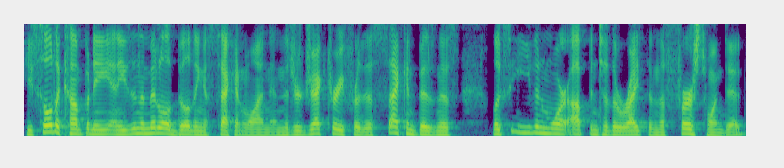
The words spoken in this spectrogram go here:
He sold a company and he's in the middle of building a second one, and the trajectory for this second business looks even more up and to the right than the first one did.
